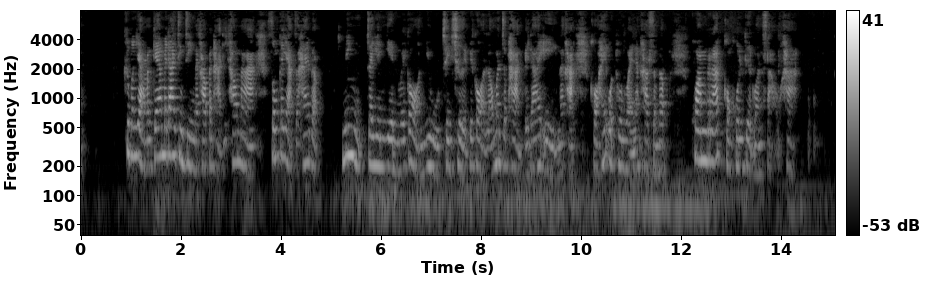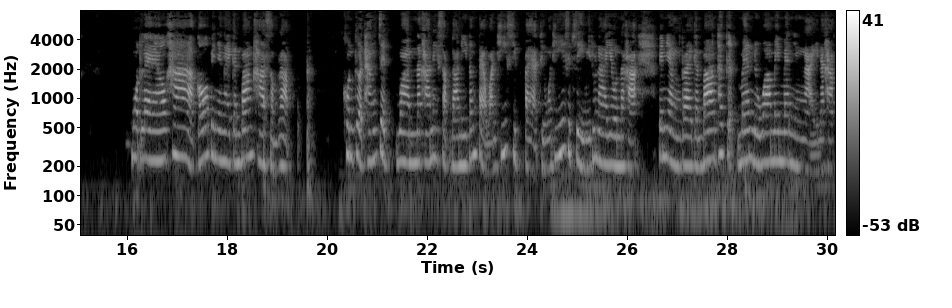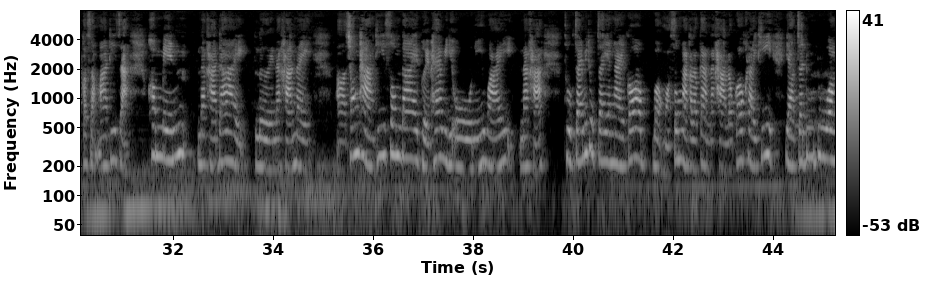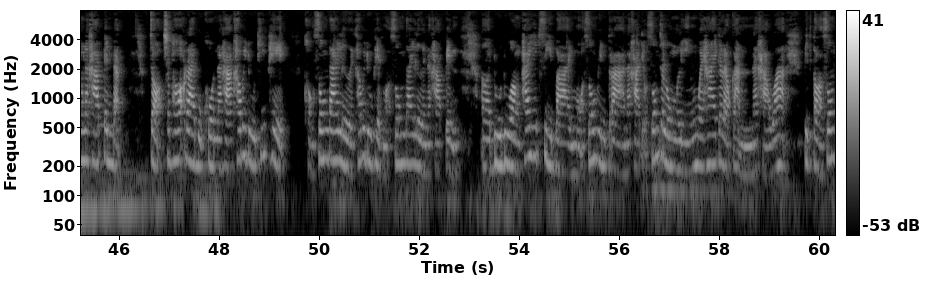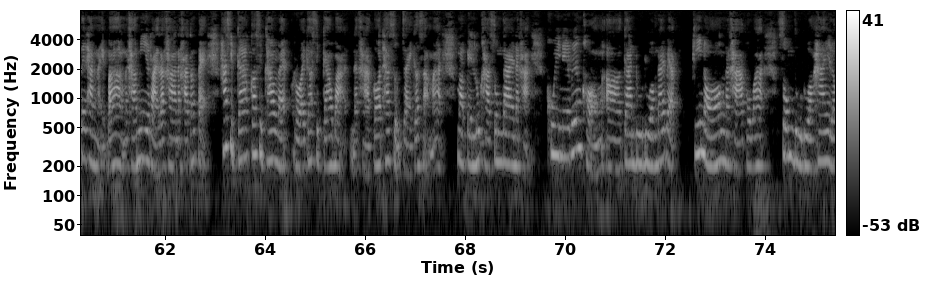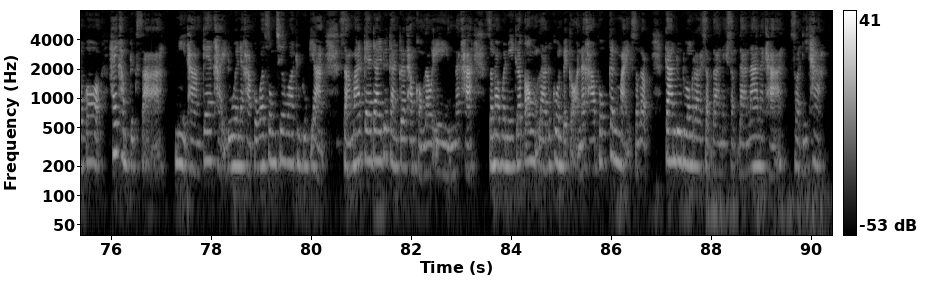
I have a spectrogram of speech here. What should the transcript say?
คือบางอย่างมันแก้ไม่ได้จริง ๆนะคะ ปัญหาที่เข้ามา ส้มก็อยากจะให้แบบนิ่งใจเย็นๆไว้ก่อน อยู่เฉยๆไปก่อน แล้วมันจะผ่านไปได้เองนะคะ ขอให้อดทนไว้นะคะสำหรับความรักของคนเกิดวันเสาร์ค่ะ หมดแล้วค่ะ ก็เป็นยังไงกันบ้างคะสำหรับ คนเกิดทั้ง 7 วันนะคะ ในสัปดาห์นี้ตั้งแต่วันที่ 18 ถึงวันที่ 24 มิถุนายนนะคะ เป็นอย่างไรกันบ้าง ถ้าเกิดแม่นหรือว่าไม่แม่นยังไงนะคะ ก็สามารถที่จะคอมเมนต์นะคะได้เลยนะคะในช่องทางที่ส้มได้เผยแพร่วิดีโอนี้ไว้นะคะ ถูกใจไม่ถูกใจยังไงก็บอกหมอส้มมากันแล้วกันนะคะ แล้วก็ใครที่อยากจะดูดวงนะคะ เป็นแบบเจาะเฉพาะรายบุคคลนะคะ เข้าไปดูที่เพจ ของส้มได้เลย เข้าไปดูเพจหมอส้มได้เลยนะคะ เป็นดูดวงไพ่ยิปซีบายหมอส้มวินตรานะคะ เดี๋ยวส้มจะลงลิงก์ไว้ให้ก็แล้วกันนะคะ ว่าติดต่อส้มได้ทางไหนบ้างนะคะ มีหลายราคานะคะ ตั้งแต่ 59 99 และ 199 บาทนะคะ ก็ถ้าสนใจก็สามารถมาเป็นลูกค้าส้มได้นะคะ คุยในเรื่องของอการดูดวงได้แบบพี่น้องนะคะ เพราะว่าส้มดูดวงให้แล้วก็ให้คำปรึกษา มีทางแก้ไขด้วยนะคะ เพราะว่าส้มเชื่อว่าทุกๆอย่างสามารถแก้ได้ด้วยการกระทำของเราเองนะคะสำหรับวันนี้ก็ต้องลาทุกคนไปก่อนนะคะ พบกันใหม่สำหรับการดูดวงรายสัปดาห์ในสัปดาห์หน้านะคะ สวัสดีค่ะ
